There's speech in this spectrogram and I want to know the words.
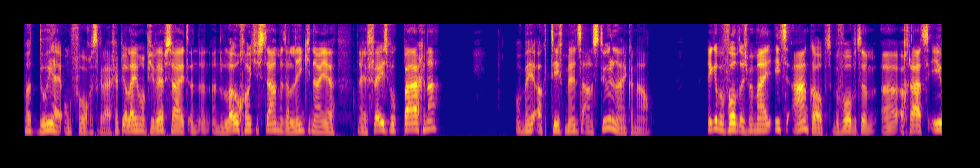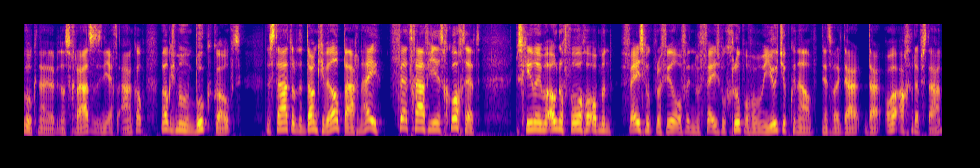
Wat doe jij om volgers te krijgen? Heb je alleen maar op je website een, een, een logootje staan met een linkje naar je, naar je Facebookpagina? Of ben je actief mensen aan het sturen naar je kanaal? Ik heb bijvoorbeeld, als je bij mij iets aankoopt, bijvoorbeeld een, uh, een gratis e-book, nou dat is gratis, dat is niet echt aankoop, maar ook als je me een boek koopt, dan staat er op de dankjewel pagina, hey, vet gaaf dat je dit gekocht hebt. Misschien wil je me ook nog volgen op mijn Facebook profiel of in mijn Facebook groep of op mijn YouTube kanaal, net wat ik daar, daar achter heb staan,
